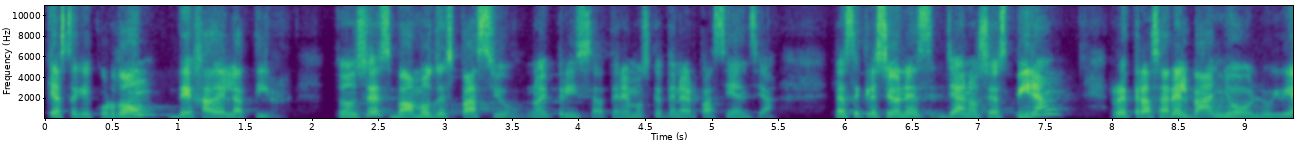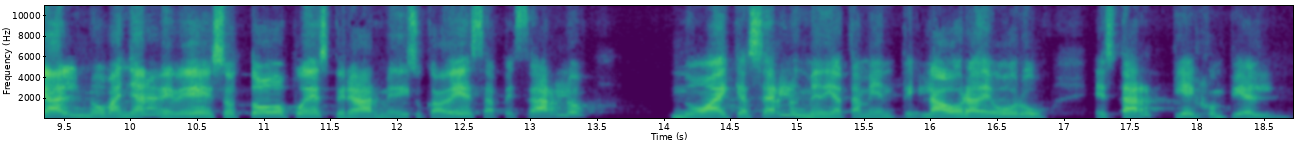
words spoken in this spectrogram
que hasta que el cordón deja de latir. Entonces, vamos despacio, no hay prisa, tenemos que tener paciencia. Las secreciones ya no se aspiran. Retrasar el baño, lo ideal no bañar a bebé, eso todo puede esperar, medir su cabeza, pesarlo, no hay que hacerlo inmediatamente. La hora de oro, estar piel con piel,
